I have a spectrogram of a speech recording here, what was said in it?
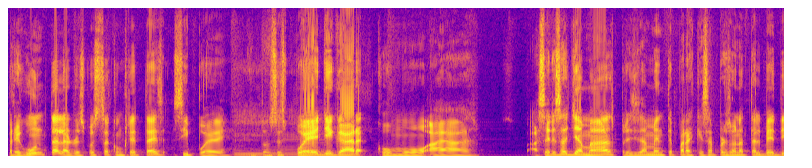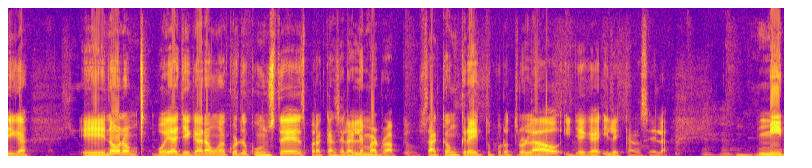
pregunta, la respuesta concreta es sí puede. Entonces puede mm. llegar como a hacer esas llamadas precisamente para que esa persona tal vez diga, eh, no, no, voy a llegar a un acuerdo con ustedes para cancelarle más rápido. Saca un crédito por otro lado y llega y le cancela. Mi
